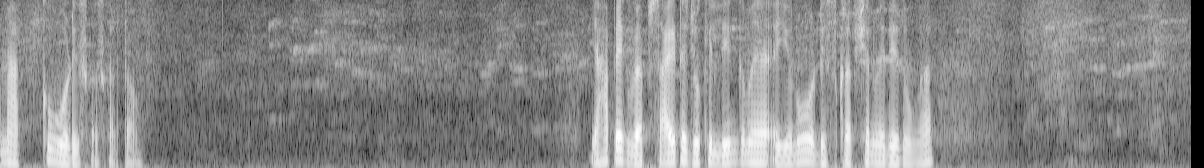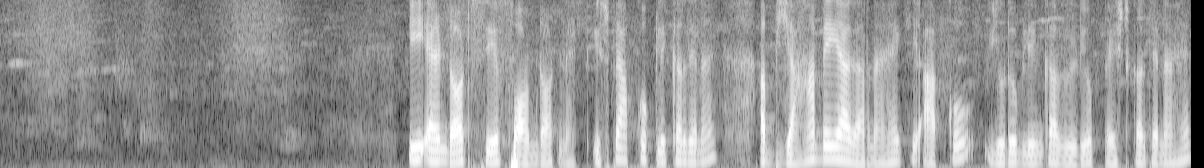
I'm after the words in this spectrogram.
मैं आपको वो डिस्कस करता हूँ। यहाँ पे एक वेबसाइट है जो कि लिंक मैं यू नो डिस्क्रिप्शन में दे दूँगा। E N dot save from dot net इस पर आपको क्लिक कर देना है। अब यहाँ पे क्या करना है कि आपको यूट्यूब लिंक का वीडियो पेस्ट कर देना है।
